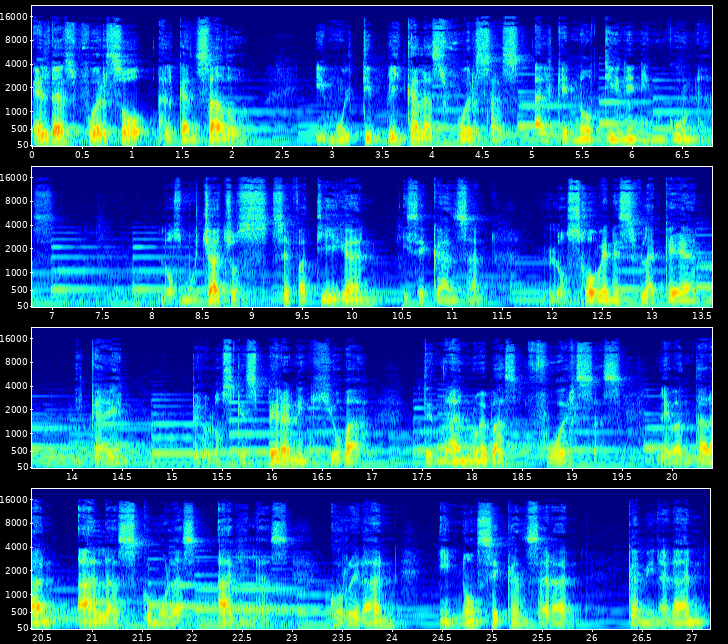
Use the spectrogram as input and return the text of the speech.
Él da esfuerzo alcanzado y multiplica las fuerzas al que no tiene ningunas. Los muchachos se fatigan y se cansan, los jóvenes flaquean y caen, pero los que esperan en Jehová tendrán nuevas fuerzas, levantarán alas como las águilas, correrán y no se cansarán, caminarán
